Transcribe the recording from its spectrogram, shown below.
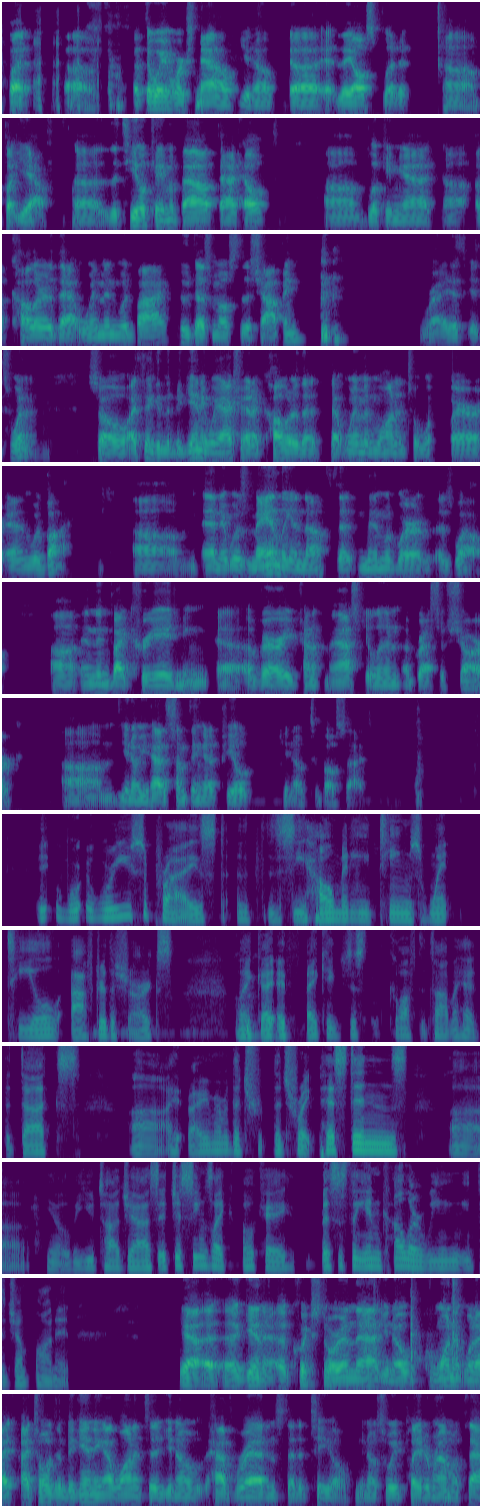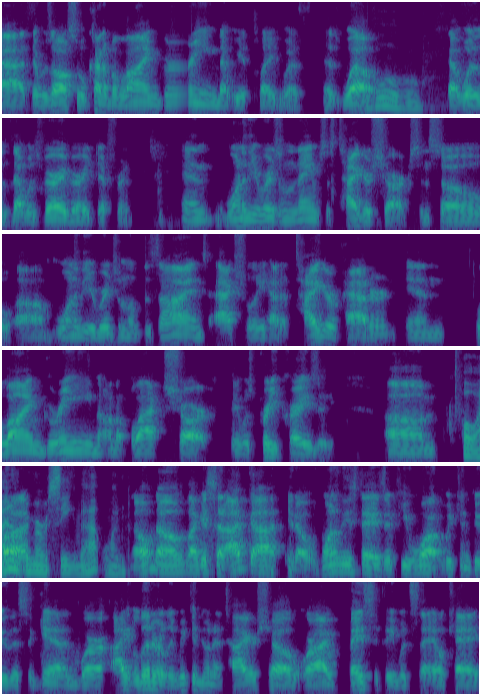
But uh, but the way it works now, you know, uh, they all split it. Uh, but yeah, uh, the teal came about. That helped. Um, looking at uh, a color that women would buy. Who does most of the shopping? right, it's, it's women. So I think in the beginning we actually had a color that that women wanted to wear and would buy, um, and it was manly enough that men would wear it as well. Uh, and then by creating a, a, very kind of masculine, aggressive shark, um, you know, you had something that appealed, you know, to both sides. Were, were you surprised to see how many teams went teal after the Sharks? Like mm-hmm. I, I, I could just go off the top of my head, the Ducks, uh, I, I remember the, tr- Detroit Pistons, uh, you know, the Utah Jazz. It just seems like, okay, this is the in color. We need to jump on it. Yeah, again, a quick story on that. You know, one when I, I told in the beginning I wanted to, you know, have red instead of teal. You know, so we played around with that. There was also kind of a lime green that we had played with as well. Ooh. That was that was very very different and one of the original names was Tiger Sharks, and so um, one of the original designs actually had a tiger pattern in lime green on a black shark. It was pretty crazy. Um, oh, I don't remember seeing that one. No, no. Like I said, I've got you know one of these days, if you want, we can do this again, where I literally we can do an entire show where I basically would say, okay,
